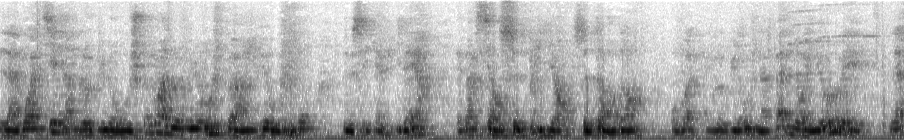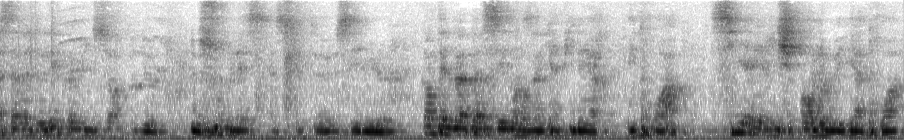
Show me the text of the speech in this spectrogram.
la moitié d'un globule rouge. Comment un globule rouge peut arriver au fond de ces capillaires? Eh bien c'est en se pliant, se tordant. On voit que le globule rouge n'a pas de noyau et là ça va donner comme une sorte de, souplesse à cette euh, cellule. Quand elle va passer dans un capillaire étroit, si elle est riche en oméga 3,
